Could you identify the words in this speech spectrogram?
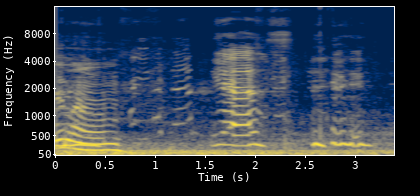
you alone. Yes.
